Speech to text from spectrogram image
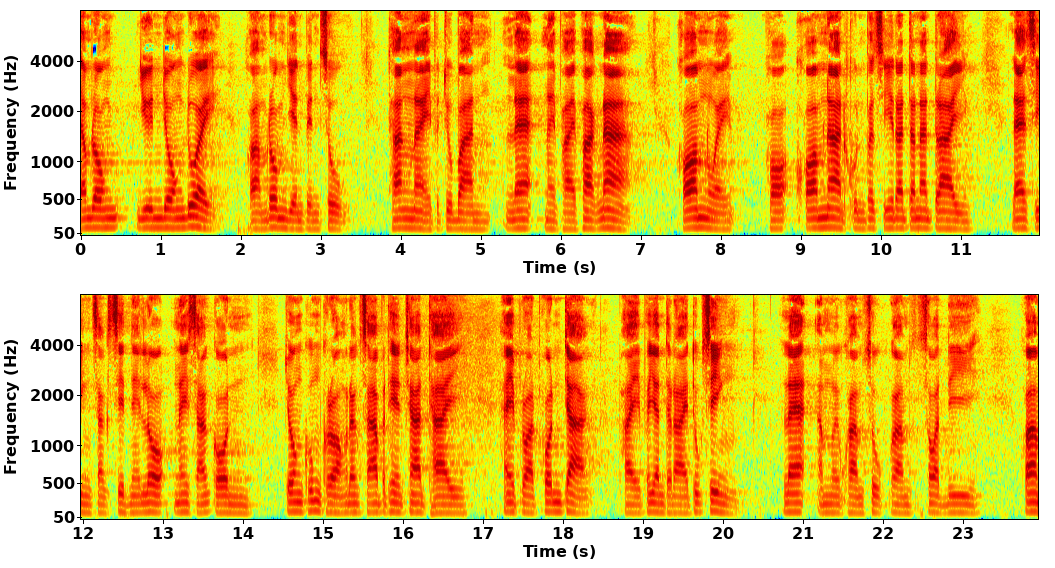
ดำรงยืนยงด้วยความร่มเย็นเป็นสุข ทั้งในปัจจุบันและในภายภาคหน้าคอมหน่วยเพาะคอมนาฏคุณพระศรีรัตนตรัย และสิ่งศักดิ์สิทธิ์ในโลกในสากล จงคุ้มครองรักษาประเทศชาติไทย ให้ปลอดพ้นจากภัยพยันตรายทุกสิ่ง และอำนวยความสุขความสวัสดี ความ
